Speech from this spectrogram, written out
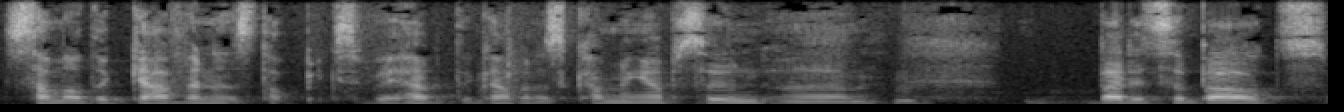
some of the governance topics. We have the governance coming up soon, um, but it's about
